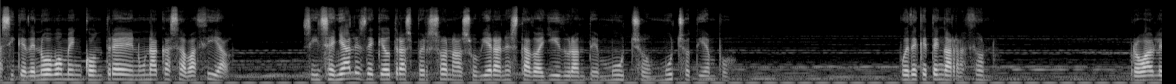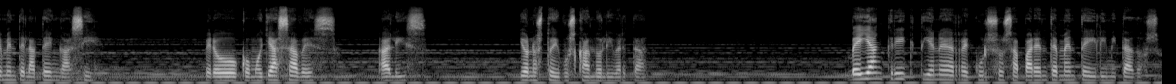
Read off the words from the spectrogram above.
así que de nuevo me encontré en una casa vacía, sin señales de que otras personas hubieran estado allí durante mucho, mucho tiempo. Puede que tenga razón. Probablemente la tenga, sí. Pero como ya sabes, Alice, yo no estoy buscando libertad. Bayan Creek tiene recursos aparentemente ilimitados.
